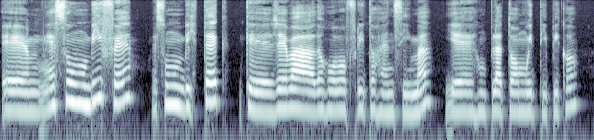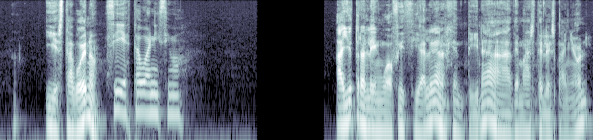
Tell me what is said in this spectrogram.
Eh, es un bife, es un bistec que lleva dos huevos fritos encima y es un plato muy típico. ¿Y está bueno? Sí, está buenísimo. ¿Hay otra lengua oficial en Argentina además del español?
